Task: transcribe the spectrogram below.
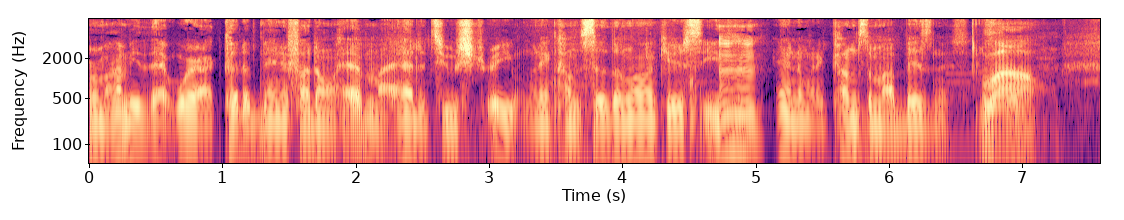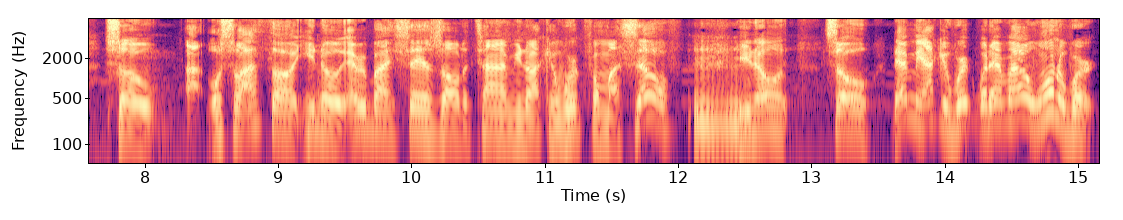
remind me that where I could have been if I don't have my attitude straight when it comes to the lawn care season and when it comes to my business. Wow. So, I, so I thought, you know, everybody says all the time, you know, I can work for myself, Mm-hmm. you know, so that means I can work whatever I want to work.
